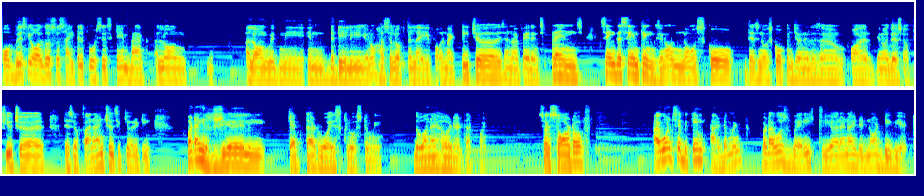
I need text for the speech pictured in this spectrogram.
obviously all those societal forces came back along along with me in the daily you know hustle of the life. All my teachers and my parents friends saying the same things you know no scope there's no scope in journalism or you know there's no future there's no financial security. But i really kept that voice close to me the one i heard at that point. So i sort of i won't say became adamant but i was very clear and i did not deviate.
